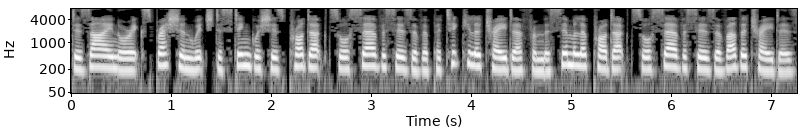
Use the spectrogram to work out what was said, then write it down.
design or expression which distinguishes products or services of a particular trader from the similar products or services of other traders.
